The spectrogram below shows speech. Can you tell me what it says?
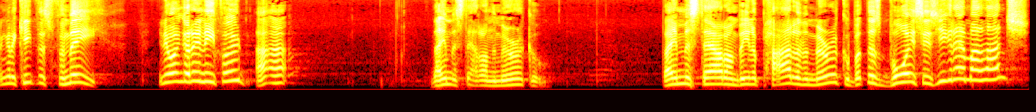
I'm going to keep this for me. Anyone got any food? Uh uh-uh. uh They missed out on the miracle. They missed out on being a part of the miracle. But this boy says, You can have my lunch.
